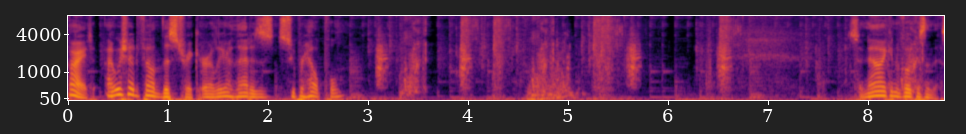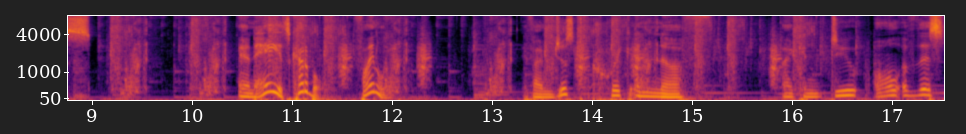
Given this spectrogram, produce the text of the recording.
Alright, I wish I'd found this trick earlier. That is super helpful. So now I can focus on this. And hey, it's cuttable! Finally! If I'm just quick enough, I can do all of this.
